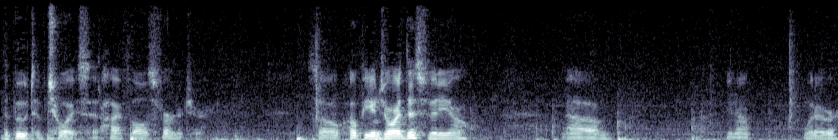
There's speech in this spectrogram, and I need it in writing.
the boot of choice at High Falls Furniture. So hope you enjoyed this video. Um, you know, whatever.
